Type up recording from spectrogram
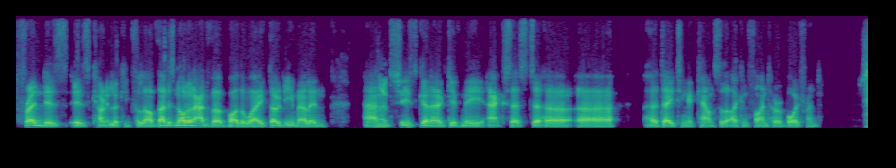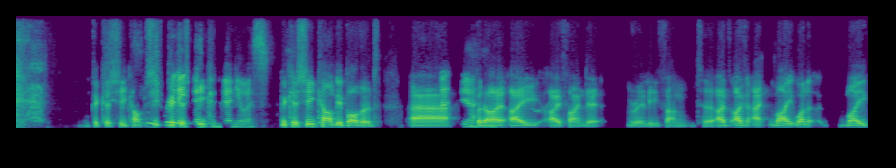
friend is is currently looking for love. That is not an advert, by the way. Don't email in. And she's gonna give me access to her uh, her dating account so that I can find her a boyfriend. because she can't. She, really because she because she can't be bothered. Uh, yeah. But I, I I find it really fun to. I've I've my one my.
